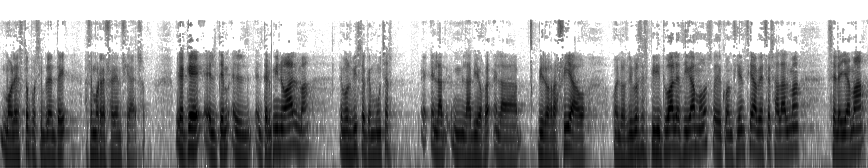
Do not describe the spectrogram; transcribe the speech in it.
molesto, pues simplemente hacemos referencia a eso. Ya que el, término alma, hemos visto que muchas, en la, biografía o, en los libros espirituales, digamos, de conciencia, a veces al alma se le llama,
